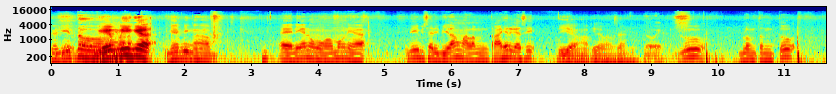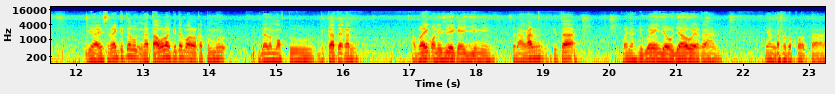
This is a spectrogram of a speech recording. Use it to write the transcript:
Gak gitu. Gaming ya? Gaming ngap eh ini kan ngomong-ngomong nih ya. Ini bisa dibilang malam terakhir gak sih? Iya ngap iya bang bang lu belum tentu ya istilahnya kita nggak tahu lah kita bakal ketemu dalam waktu dekat ya kan? Apalagi kondisinya kayak gini. Sedangkan kita banyak juga yang jauh-jauh ya kan yang nggak satu kota.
